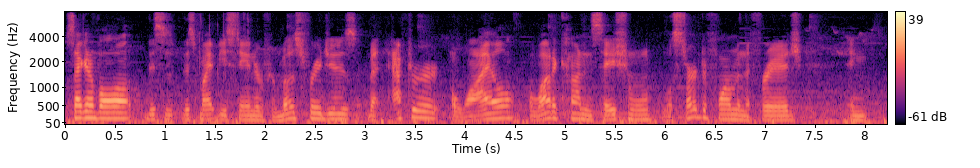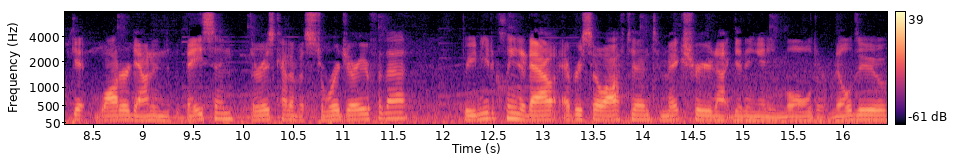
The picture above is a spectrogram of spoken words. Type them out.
Second of all, this is this might be standard for most fridges, but after a while, a lot of condensation will start to form in the fridge and get water down into the basin. There is kind of a storage area for that, but you need to clean it out every so often to make sure you're not getting any mold or mildew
